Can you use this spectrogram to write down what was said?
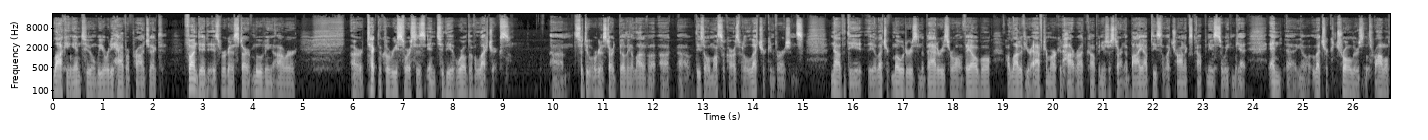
locking into and we already have a project funded is we're going to start moving our our technical resources into the world of electrics um, so do, we're going to start building a lot of uh, uh, uh, these old muscle cars with electric conversions. Now that the the electric motors and the batteries are all available, a lot of your aftermarket hot rod companies are starting to buy up these electronics companies, so we can get and uh, you know electric controllers and throttle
